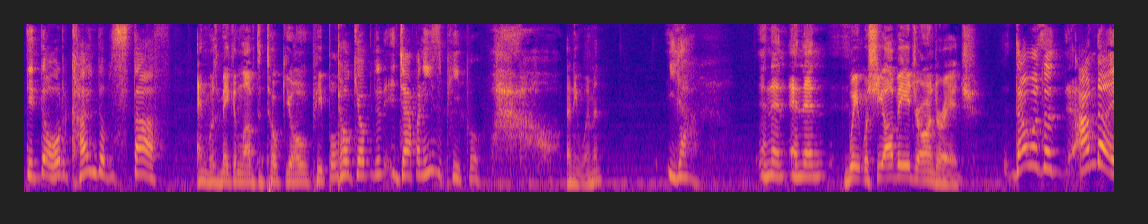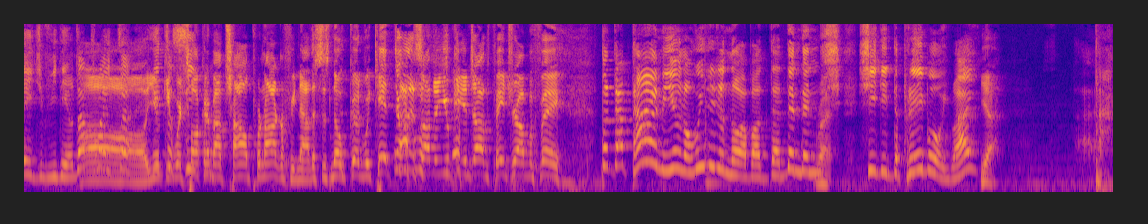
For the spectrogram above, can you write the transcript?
did all kind of stuff. And was making love to Tokyo people. Tokyo Japanese people. Wow. Any women? Yeah. And then and then Wait, was she of age or underage? that was a underage video. That's why it's a, Oh, Yuki, we're secret. talking about child pornography now. This is no good. We can't do this on under Yuki and John's Patreon buffet. But that time, you know, we didn't know about that. Then then Right. sh- she did the Playboy, right? Yeah. Ah,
